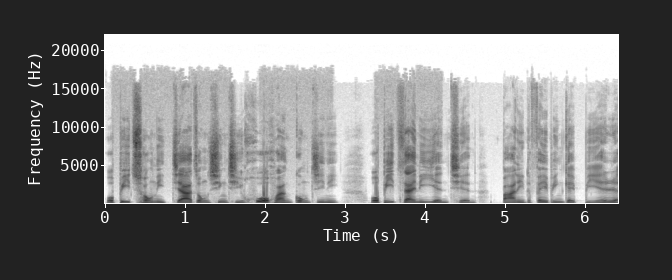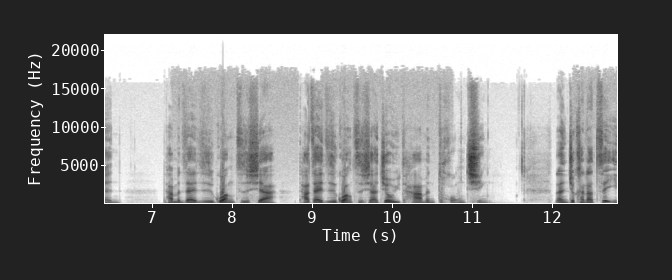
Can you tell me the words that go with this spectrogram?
我必从你家中兴起祸患攻击你，我必在你眼前把你的妃嫔给别人。他们在日光之下，他在日光之下就与他们同寝。那你就看到这一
